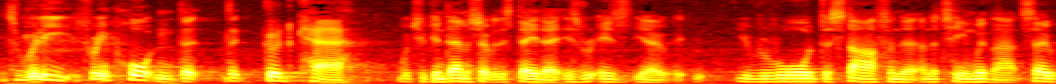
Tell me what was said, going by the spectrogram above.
it's, really, it's really important that, that good care, which you can demonstrate with this data, is, is you know, you reward the staff and the, and the team with that. So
